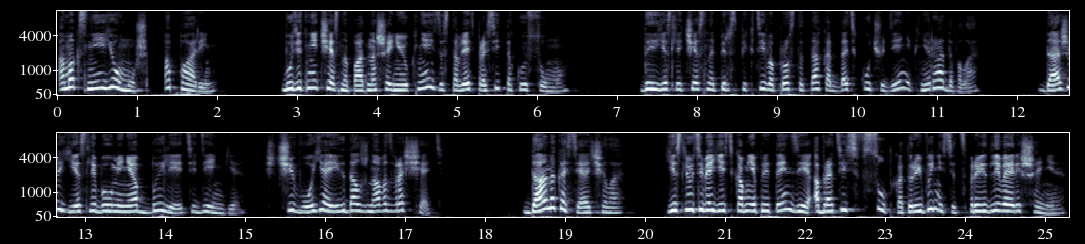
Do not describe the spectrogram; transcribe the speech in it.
а Макс не ее муж, а парень. Будет нечестно по отношению к ней заставлять просить такую сумму. Да и если честно, перспектива просто так отдать кучу денег не радовала. Даже если бы у меня были эти деньги, с чего я их должна возвращать? Да, накосячила. Если у тебя есть ко мне претензии, обратись в суд, который вынесет справедливое решение.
